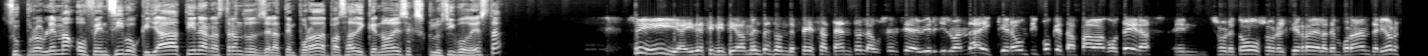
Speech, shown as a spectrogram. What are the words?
su problema ofensivo que ya tiene arrastrando desde la temporada pasada y que no es exclusivo de esta. Sí, y ahí definitivamente es donde pesa tanto la ausencia de Virgil van Dijk, que era un tipo que tapaba goteras, en, sobre todo sobre el cierre de la temporada anterior,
